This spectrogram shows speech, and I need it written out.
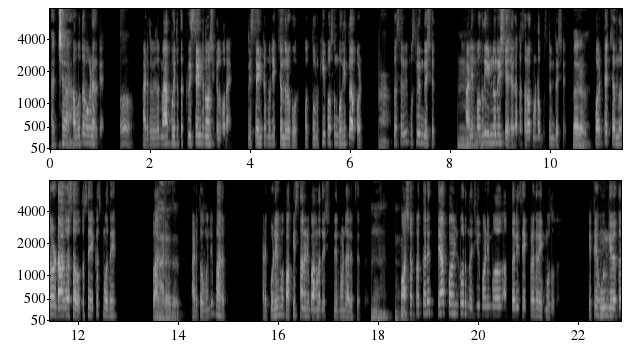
अच्छा. हा मुद्दा बघणार काय? हो. आणि तुम्ही जर मॅप बघितला तर क्रिसेंट नावाची कल्पना आहे. क्रिसेंट म्हणजे एक चंद्रकोर. मग तुर्कीपासून बघितलं आपण. तर सगळी मुस्लिम देश आहेत. आणि मग इंडोनेशिया जगातला सर्वात मोठा मुस्लिम देश आहे. बरोबर. पण त्या चंद्रावर डाग असावं तसं एकच मध्ये. भारत. आणि तो म्हणजे भारत. आणि पुढे मग पाकिस्तान आणि बांगलादेश निर्माण झालेच आहेत मग. अशा प्रकारे त्या पॉईंटवर नजीब आणि मग अब्दालीचं एक प्रकारे एकमत होतं. की ते होऊन गेलं तर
